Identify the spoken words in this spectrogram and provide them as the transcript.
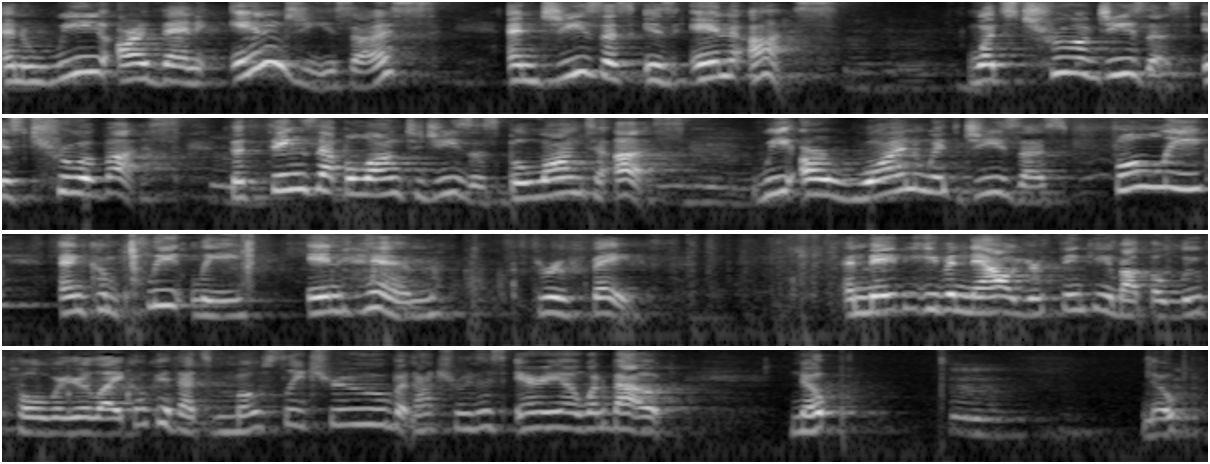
And we are then in Jesus, and Jesus is in us. What's true of Jesus is true of us. The things that belong to Jesus belong to us. We are one with Jesus fully and completely in Him through faith. And maybe even now you're thinking about the loophole where you're like, okay, that's mostly true, but not true in this area. What about? Nope. Nope.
